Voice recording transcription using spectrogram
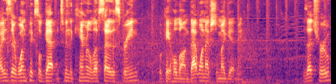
Why is there one pixel gap between the camera and the left side of the screen? Okay, hold on. That one actually might get me. Is that true?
